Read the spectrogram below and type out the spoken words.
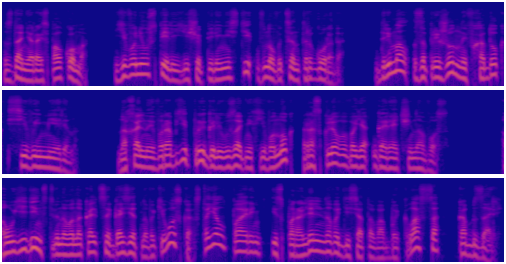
здания райисполкома, его не успели еще перенести в новый центр города, дремал запряженный в ходок сивый мерин. Нахальные воробьи прыгали у задних его ног, расклевывая горячий навоз. А у единственного на кольце газетного киоска стоял парень из параллельного 10 Б-класса Кобзарь.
